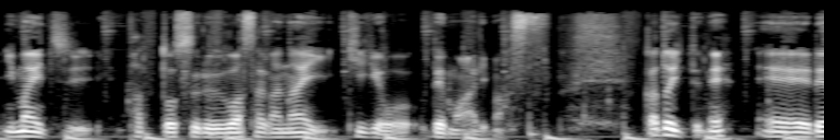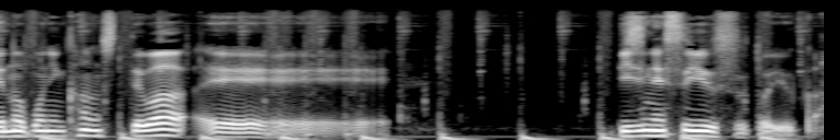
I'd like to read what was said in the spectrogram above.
いまいちパッとする噂がない企業でもあります。かといってね、えー、レノボに関しては、えー、ビジネスユースというか、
